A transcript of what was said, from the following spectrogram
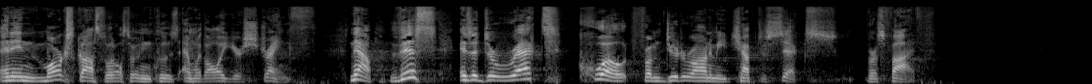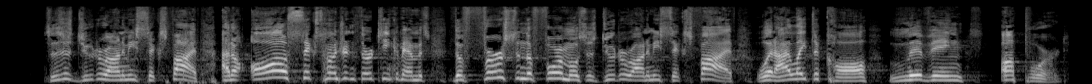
And in Mark's gospel, it also includes, and with all your strength. Now, this is a direct quote from Deuteronomy chapter 6, verse 5. So this is Deuteronomy 6 5. Out of all 613 commandments, the first and the foremost is Deuteronomy 6 5, what I like to call living upward.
